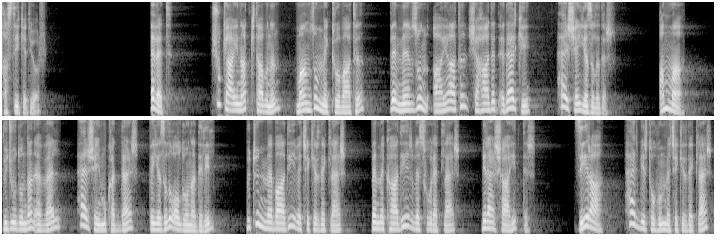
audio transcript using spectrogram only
tasdik ediyor. Evet, şu kainat kitabının manzum mektubatı ve mevzun ayatı şehadet eder ki her şey yazılıdır. Ama vücudundan evvel her şey mukadder ve yazılı olduğuna delil, bütün mebadi ve çekirdekler ve mekadir ve suretler birer şahittir. Zira her bir tohum ve çekirdekler,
